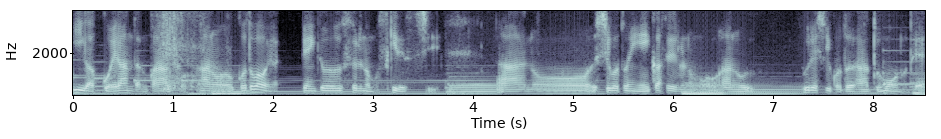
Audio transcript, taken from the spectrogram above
いい学校を選んだのかなと。あの、言葉を勉強するのも好きですし、あの、仕事に活かせるのも、あの、嬉しいことだなと思うので、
